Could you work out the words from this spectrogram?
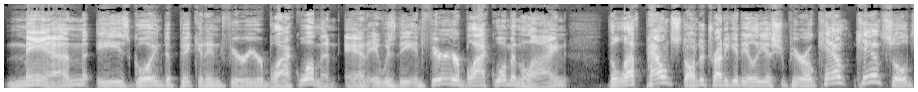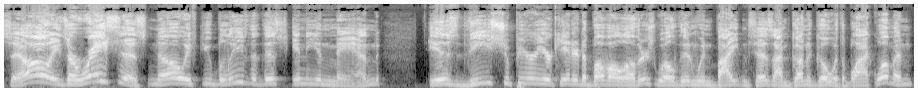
man, he's going to pick an inferior black woman. And it was the inferior black woman line the left pounced on to try to get Ilya Shapiro can- canceled, say, oh, he's a racist. No, if you believe that this Indian man is the superior candidate above all others, well, then when Biden says, I'm going to go with a black woman,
